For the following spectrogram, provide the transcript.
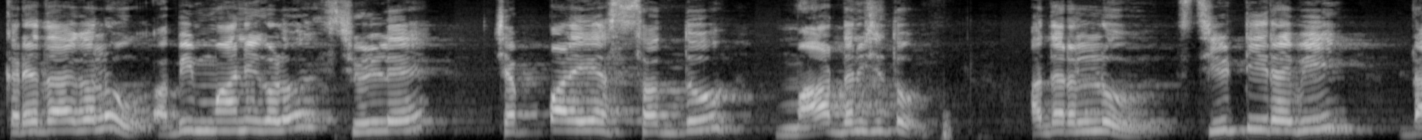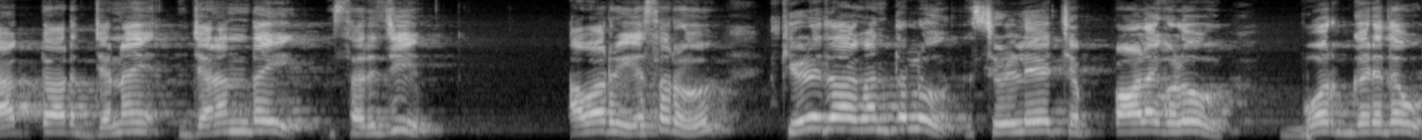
ಕರೆದಾಗಲೂ ಅಭಿಮಾನಿಗಳು ಸಿಳ್ಳೆ ಚಪ್ಪಾಳೆಯ ಸದ್ದು ಮಾರ್ದನಿಸಿತು. ಅದರಲ್ಲೂ ಸಿ ಟಿ ರವಿ ಡಾಕ್ಟರ್ ಜನ, ಜನಂದೈ ಸರ್ಜಿ ಅವರ ಹೆಸರು ಕೇಳಿದಾಗಂತಲೂ ಸಿಳ್ಳೆ ಚಪ್ಪಾಳೆಗಳು ಬೋರ್ಗರೆದವು.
